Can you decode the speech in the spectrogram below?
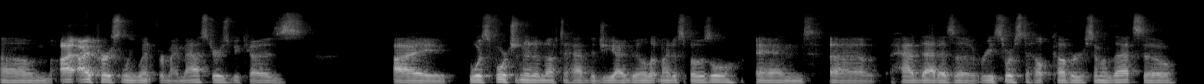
Um, I, I personally went for my master's because I was fortunate enough to have the GI Bill at my disposal and uh, had that as a resource to help cover some of that. So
